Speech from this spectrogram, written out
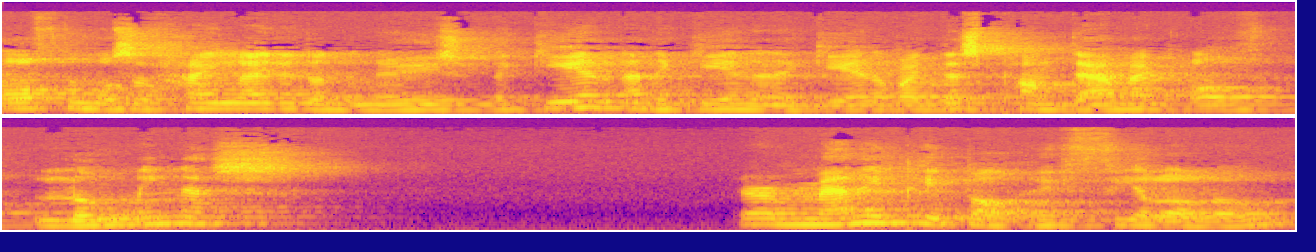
often was it highlighted on the news again and again and again about this pandemic of loneliness? There are many people who feel alone,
